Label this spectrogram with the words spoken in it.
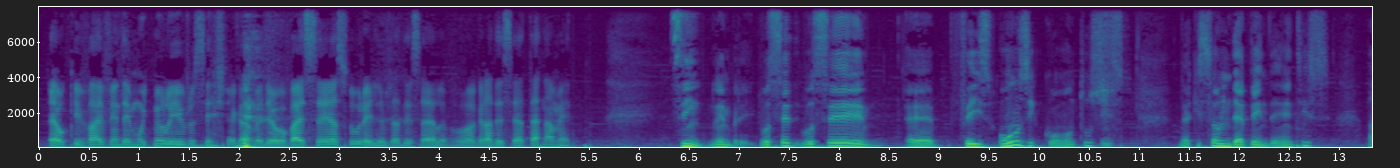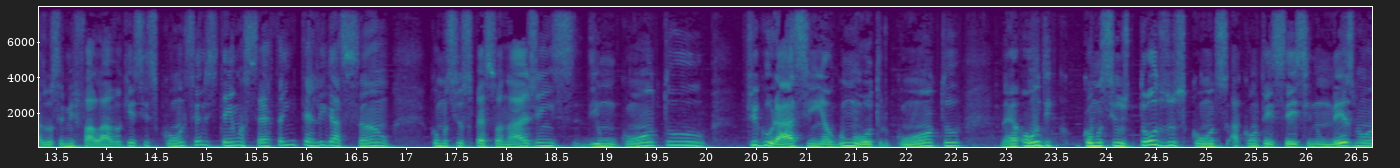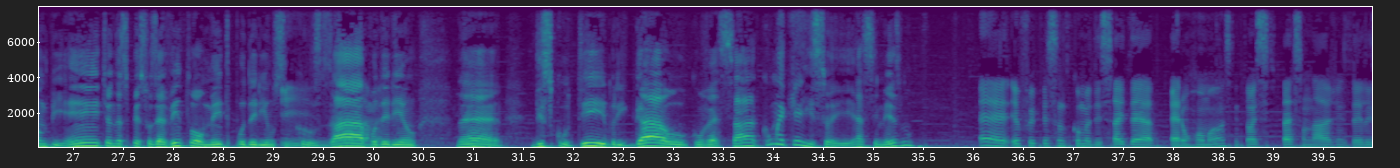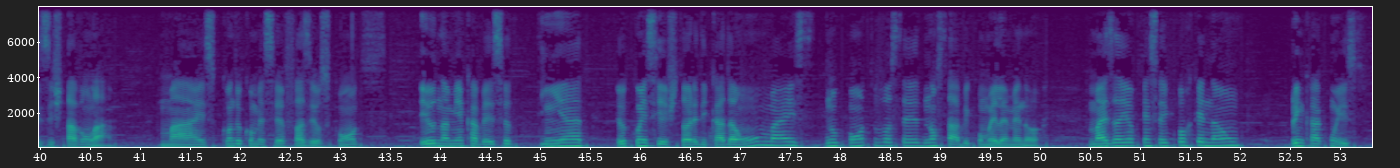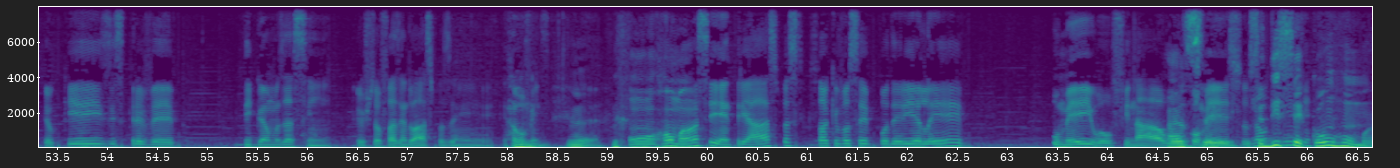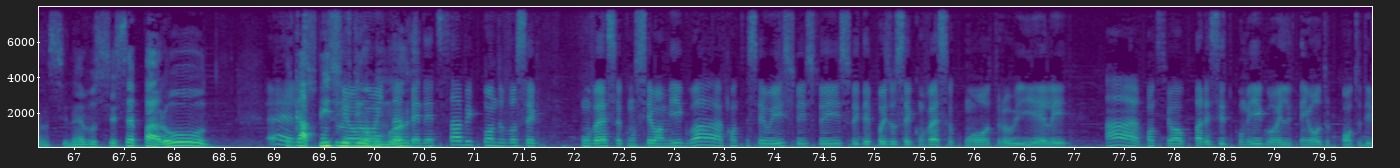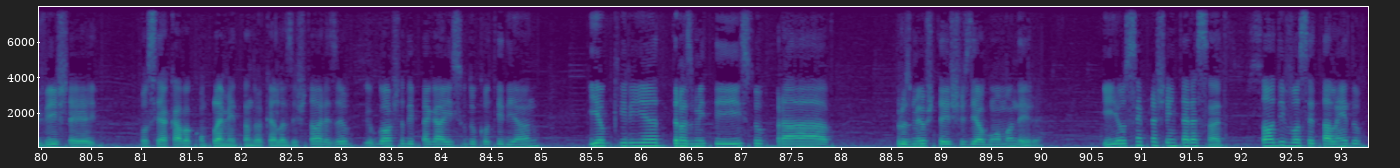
é o que vai vender muito meu livro. Se chegar a vender, vai ser a sua orelha. Eu já disse a ela. Vou agradecer eternamente. Sim, lembrei. Você, você é, fez 11 contos né, que são independentes, mas você me falava que esses contos eles têm uma certa interligação, como se os personagens de um conto figurassem em algum outro conto, né, onde como se os- todos os contos acontecessem no mesmo ambiente, onde as pessoas eventualmente poderiam se Isso, cruzar, exatamente. poderiam né, discutir, brigar ou conversar. Como é que é isso aí? É assim mesmo? É, eu fui pensando, como eu disse, a ideia era um romance, então esses personagens eles estavam lá. Mas quando eu comecei a fazer os contos, eu na minha cabeça eu tinha, eu conhecia a história de cada um, mas no conto você não sabe como ele é menor. Mas aí eu pensei, por que não brincar com isso? Eu quis escrever, digamos assim, eu estou fazendo aspas, hein, ouvintes É. um romance, entre aspas, só que você poderia ler o meio, ou o final, Ah, ou o começo. sei. Você Não- dissecou um romance, né? Você separou. é, capítulos de um romance. independente. Sabe quando você conversa com seu amigo, ah, aconteceu isso, isso, isso, e depois você conversa com outro e ele, ah, aconteceu algo parecido comigo, ou ele tem outro ponto de vista, e você acaba complementando aquelas histórias. Eu, eu gosto de pegar isso do cotidiano e eu queria transmitir isso para os meus textos de alguma maneira. E eu sempre achei interessante. Só de você estar lendo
